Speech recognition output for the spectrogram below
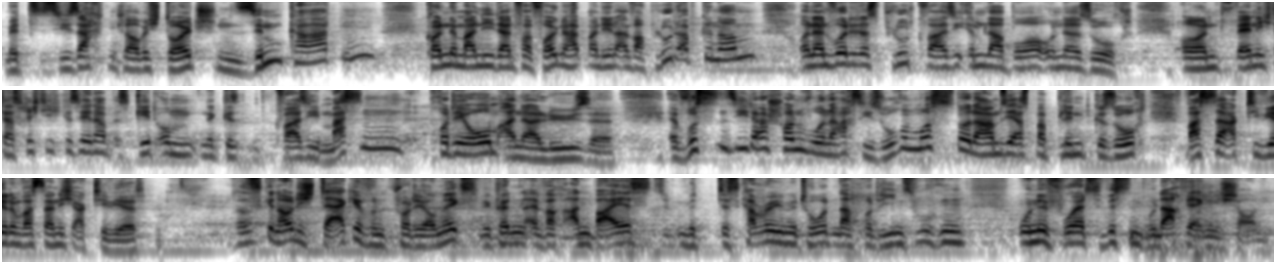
mit, sie sagten, glaube ich, deutschen SIM-Karten. Konnte man die dann verfolgen, dann hat man denen einfach Blut abgenommen und dann wurde das Blut quasi im Labor untersucht. Und wenn ich das richtig gesehen habe, es geht um eine quasi Massenproteomanalyse. Äh, wussten Sie da schon, wonach Sie suchen mussten oder haben Sie erst mal blind gesucht, was da aktiviert und was da nicht aktiviert? Das ist genau die Stärke von Proteomics. Wir können einfach unbiased mit Discovery-Methoden nach Proteinen suchen, ohne vorher zu wissen, wonach wir eigentlich schauen.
